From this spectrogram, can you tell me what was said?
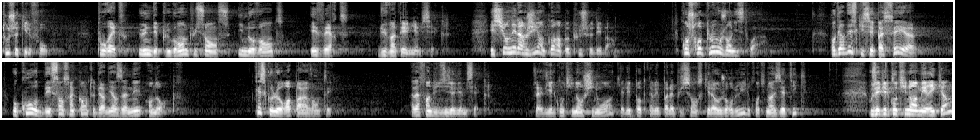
tout ce qu'il faut pour être une des plus grandes puissances innovantes et vertes du XXIe siècle. Et si on élargit encore un peu plus le débat, qu'on se replonge dans l'histoire, regardez ce qui s'est passé euh, au cours des 150 dernières années en Europe. Qu'est-ce que l'Europe a inventé à la fin du XIXe siècle? Vous aviez le continent chinois, qui à l'époque n'avait pas la puissance qu'il a aujourd'hui, le continent asiatique. Vous aviez le continent américain,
